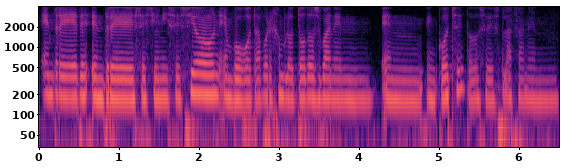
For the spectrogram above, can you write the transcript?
entre, de- entre sesión y sesión. En Bogotá, por ejemplo, todos van en, en- en coche, todos se desplazan en,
